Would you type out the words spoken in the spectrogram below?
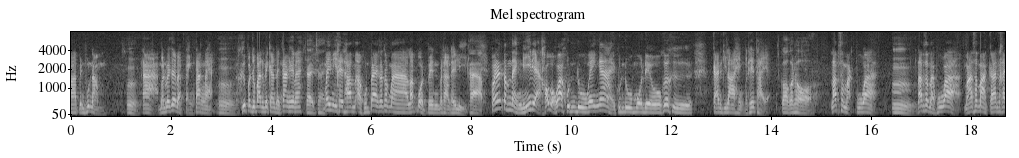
มาเป็นผู้นำ อืมอ่า มันไม่ใช่แบบแต่งตั้งแหละ อืม คือปัจจุบันเป็นการแต่งตั้งใช่ไหมใช่ใช่ ไม่มีใครทำอ่าคุณแป้งก็ต้องมารับบทเป็นประธานไทยลีก ครับ เพราะฉะนั้นตำแหน่งนี้เนี่ยเขาบอกว่าคุณดูง่าย ๆ คุณดูโมเดลก็คือการกีฬาแห่งประเทศไทยอะกกท รับสมัครผู้ว่าอืม รับสมัครผู้ว่ามาสมัครการใคร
